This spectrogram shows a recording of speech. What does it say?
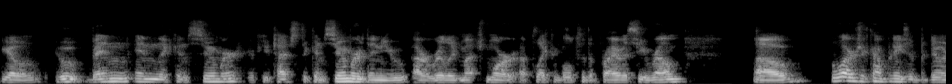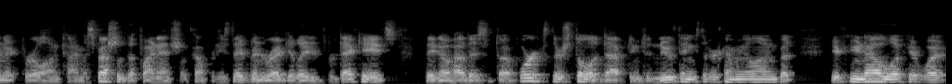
you know who've been in the consumer if you touch the consumer then you are really much more applicable to the privacy realm. Uh, the larger companies have been doing it for a long time especially the financial companies they've been regulated for decades they know how this stuff works they're still adapting to new things that are coming along but if you now look at what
